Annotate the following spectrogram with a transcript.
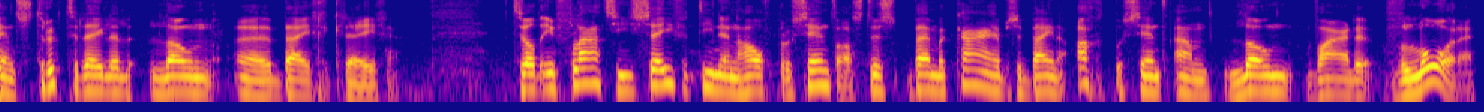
9,33% structurele loon uh, bijgekregen. Terwijl de inflatie 17,5% was. Dus bij elkaar hebben ze bijna 8% aan loonwaarde verloren.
